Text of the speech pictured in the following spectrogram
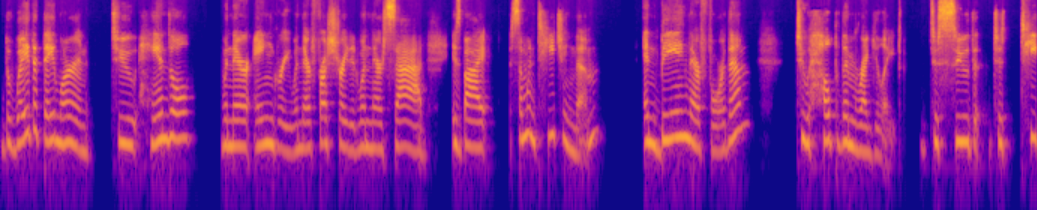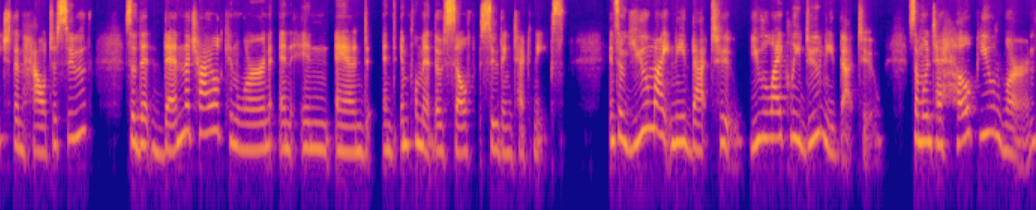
the way that they learn to handle when they're angry, when they're frustrated, when they're sad is by someone teaching them and being there for them to help them regulate, to soothe, to teach them how to soothe so that then the child can learn and in and and implement those self-soothing techniques And so you might need that too. You likely do need that too. Someone to help you learn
